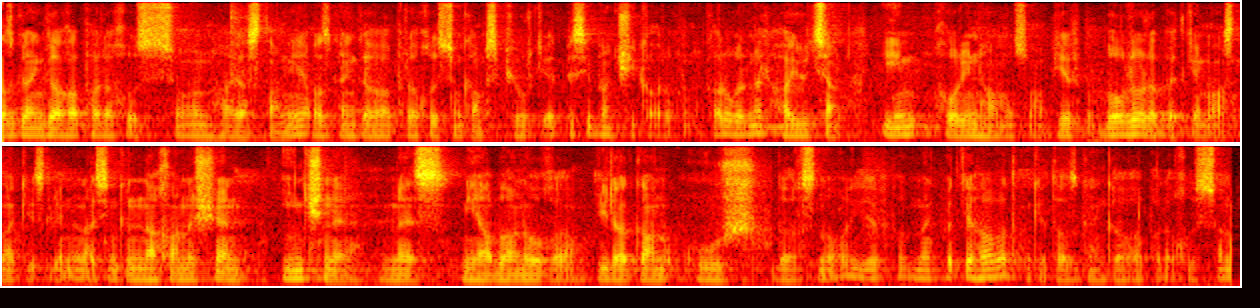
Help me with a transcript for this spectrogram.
ազգային գաղափարախոսություն, Հայաստանի ազգային գաղափարախոսություն կամ Սփյուռքի, այդպեսի բան չի կարող լինել։ Կարող է լինել հայության իմ խորին համոզմամբ եւ բոլորը պետք է մասնակից լինեն, այսինքն նախանշեն ինչն է մեզ միաբանողը, իրական ուժ դարձնողը եւ մենք պետք է հավատանք այդ ազգային գաղափարախոսությանը։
